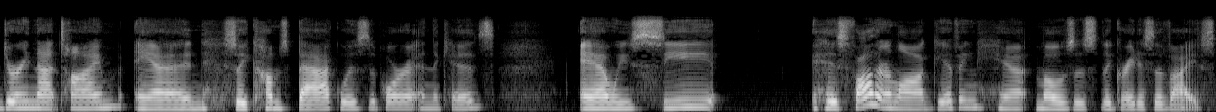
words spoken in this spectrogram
during that time. And so he comes back with Zipporah and the kids. And we see his father in law giving him, Moses the greatest advice.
